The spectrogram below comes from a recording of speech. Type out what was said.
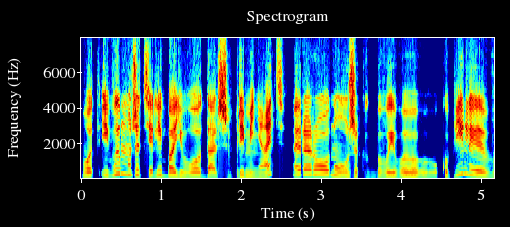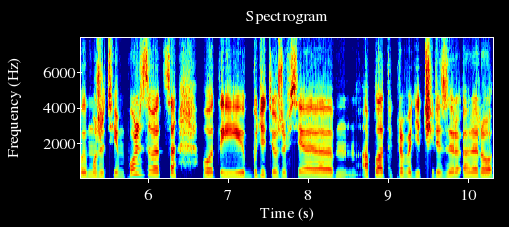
Вот, и вы можете либо его дальше применять, РРО, ну, уже как бы вы его купили, вы можете им пользоваться, вот, и будете уже все оплаты проводить через РРО,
